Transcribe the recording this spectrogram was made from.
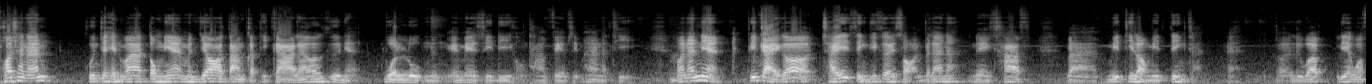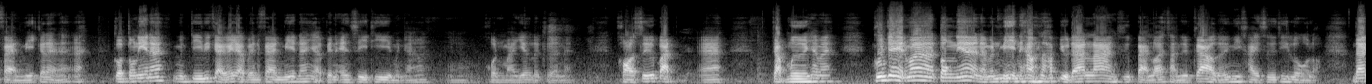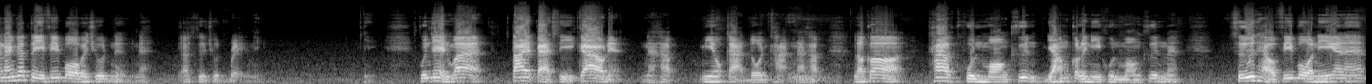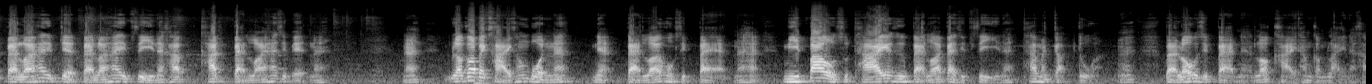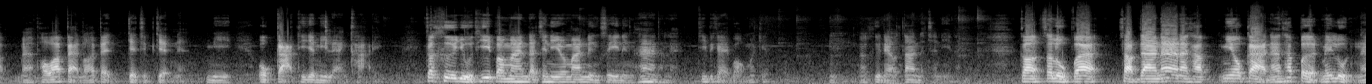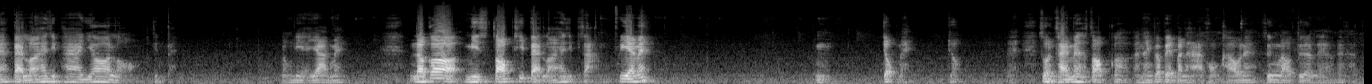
เพราะฉะนั้นคุณจะเห็นว่าตรงนี้มันย่อตามกติกาแล้วก็คือเนี่ย วนลูป1 MACD ของ time frame 15 นาที เพราะนั้นเนี่ย พี่ไก่ก็ใช้สิ่งที่เคยสอนไปแล้วนะ ในคาบมามิทที่เรามิทติ้งกันนะหรือว่าเรียกว่าแฟนมิทก็ได้นะะกดตรงนี้นะบางทีพี่ไก่ก็อยากเป็นแฟนมิทนะ อยากเป็น NCT เหมือนกันคนมาเยอะเหลือเกินนะ ขอซื้อบัตรอะจับมือใช่ไหม คุณจะเห็นว่าตรงเนี้ยนะมันมีแนวรับอยู่ด้านล่างคือ 839 แต่ไม่มีใครซื้อที่โลหรอก ดังนั้นก็ตีฟิโบไปชุดหนึ่งนะ ก็คือชุดเบรกนี่ คุณจะเห็นว่า ใต้ 849 เนี่ยนะครับมีโอกาสโดนขังนะครับ แล้วก็ถ้าคุณมองขึ้นย้ำกรณีคุณมองขึ้นนะซื้อแถวฟีโบนี้นะฮะ857 854 นะครับ คัด 851 นะนะแล้วก็ไปขายข้างบนนะเนี่ย 868 นะฮะ มีเป้าสุดท้ายก็คือ 884 นะ ถ้ามันกลับตัวนะ868 เนี่ยล็อกขายทำกำไรนะครับนะเพราะว่า 877 เนี่ย มีโอกาสที่จะมีแรงขาย ก็คืออยู่ที่ประมาณดัชนีประมาณ 1415นั่นแหละ ที่พี่ไก่บอกเมื่อกี้ก็คือแนวต้านดัชนีนะก็สรุปว่าสัปดาห์หน้านะครับ มีโอกาสนะถ้าเปิดไม่หลุดนะ 855 ย่อหลองขึ้นไปน้องเดียยากไหม แล้วก็มีสต็อปที่ 853 เคลียร์ไหมมจบไหมจบ ส่วนใครไม่สต็อปก็อันนั้นก็เป็นปัญหาของเขานะ ซึ่งเราเตือนแล้วนะครับ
